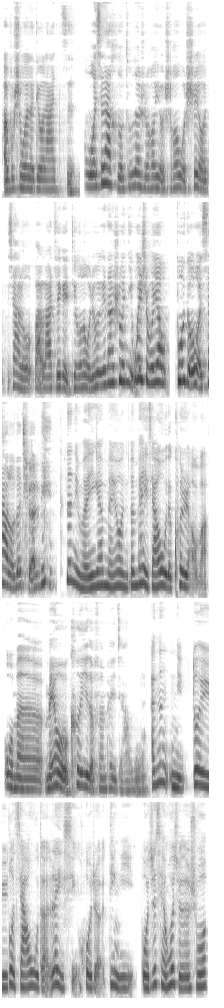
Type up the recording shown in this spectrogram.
而不是为了丢垃圾。我现在合租的时候，有时候我室友下楼把垃圾给丢了，我就会跟他说：“你为什么要剥夺我下楼的权利？” 那你们应该没有分配家务的困扰吧？我们没有刻意的分配家务。哎，那你对于做家务的类型或者定义，我之前会觉得说。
